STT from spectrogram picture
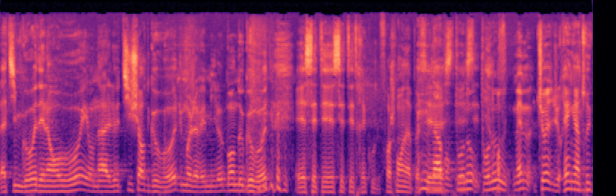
la team GoWood est là en haut et on a le t-shirt Moi j'avais mis le bandeau GoWood et c'était c'était très cool. Franchement, on a passé. Non, pour- pour nous- pour nous- même tu vois, rien qu'un truc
